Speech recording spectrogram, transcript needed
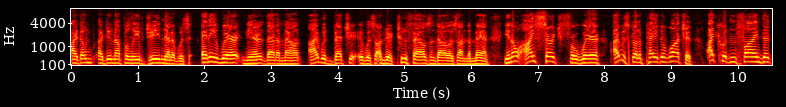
I don't, I do not believe, Gene, that it was anywhere near that amount. I would bet you it was under two thousand dollars on demand. You know, I searched for where I was going to pay to watch it. I couldn't find it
